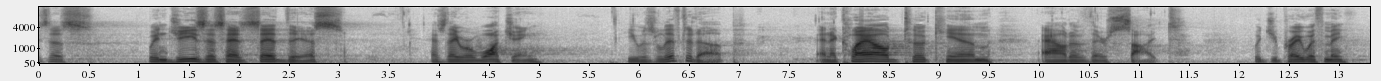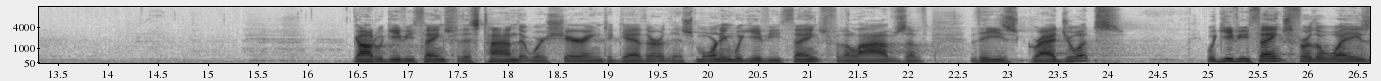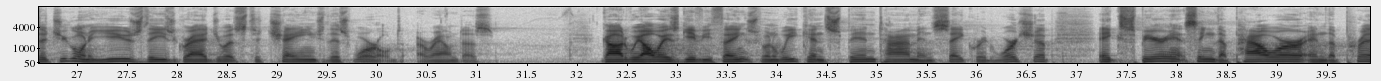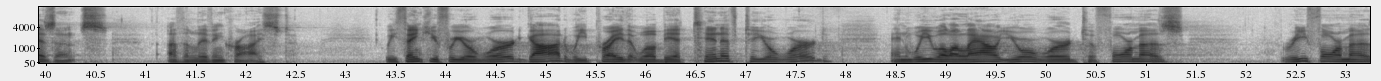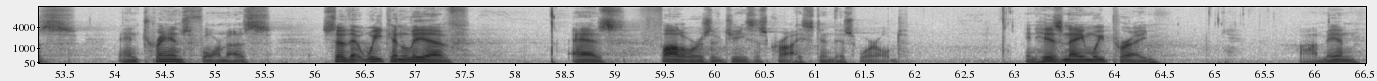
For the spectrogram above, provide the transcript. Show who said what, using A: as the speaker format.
A: Jesus, when Jesus had said this, as they were watching, he was lifted up, and a cloud took him out of their sight. Would you pray with me? God, we give you thanks for this time that we're sharing together. This morning, we give you thanks for the lives of these graduates. We give you thanks for the ways that you're going to use these graduates to change this world around us. God, we always give you thanks when we can spend time in sacred worship, experiencing the power and the presence of the living Christ. We thank you for your word, God. We pray that we'll be attentive to your word and we will allow your word to form us, reform us, and transform us so that we can live as followers of Jesus Christ in this world. In His name we pray. Amen.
